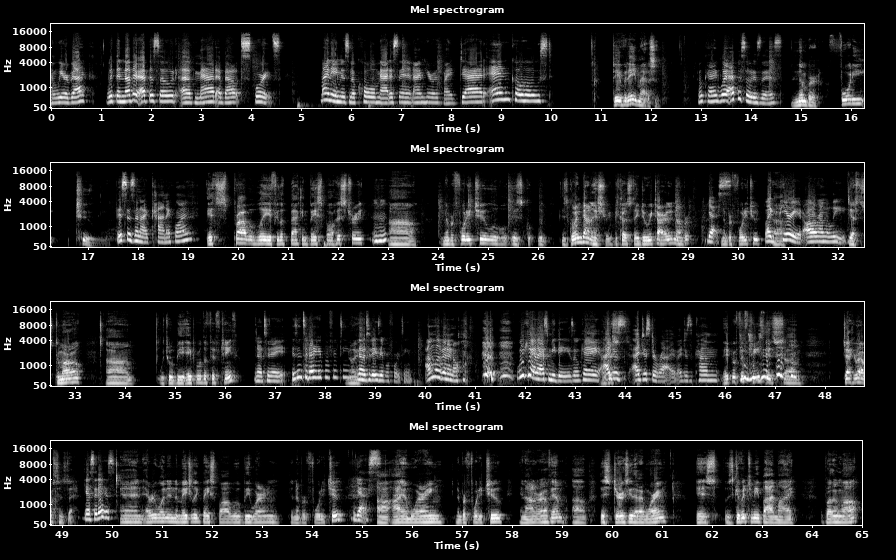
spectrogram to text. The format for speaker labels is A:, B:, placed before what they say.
A: and we are back with another episode of Mad About Sports. My name is Nicole Madison, and I'm here with my dad and co host.
B: David A. Madison,
A: Okay, what episode is this?
B: number 42.
A: This is an iconic one.
B: It's probably, if you look back in baseball history,
A: Mm-hmm.
B: uh, number 42 is is going down in history because they do retire the number.
A: Yes.
B: Number 42.
A: like,
B: uh,
A: period, all around the league.
B: yes, tomorrow, um, which will be April the 15th.
A: No, today. Isn't today April 15th?
B: No,
A: No, today's April 14th. I'm living in a. we can't ask me days, okay? I, just,
B: just-
A: I just arrive. I just come.
B: April 15th is um, Jackie Robinson's Day.
A: Yes, it is.
B: And everyone in the Major League Baseball will be wearing the number 42.
A: Yes.
B: Uh, I am wearing number 42 in honor of him. Uh, this jersey that I'm wearing is was given to me by my brother-in-law,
